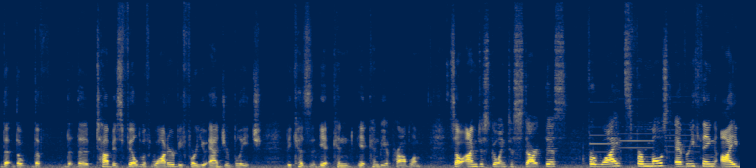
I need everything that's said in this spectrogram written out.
the, the, the the, the tub is filled with water before you add your bleach because it can it can be a problem. So I'm just going to start this for whites for most everything I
